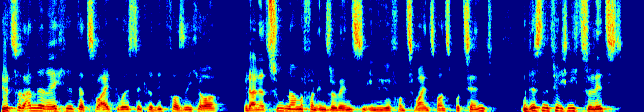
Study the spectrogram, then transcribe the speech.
Hierzulande rechnet der zweitgrößte Kreditversicherer mit einer Zunahme von Insolvenzen in Höhe von 22 Prozent. Und das natürlich nicht zuletzt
